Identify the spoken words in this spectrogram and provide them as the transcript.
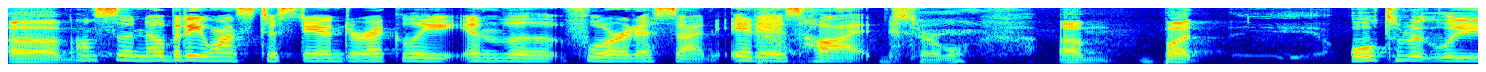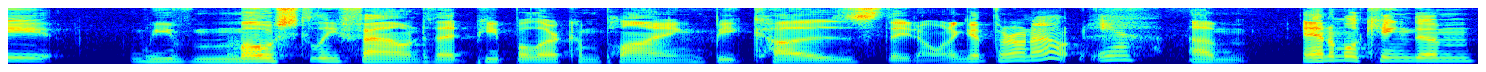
Um, Also, nobody wants to stand directly in the Florida sun. It is hot. It's terrible. Um, but ultimately, we've mostly found that people are complying because they don't want to get thrown out. Yeah. Um, Animal Kingdom,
